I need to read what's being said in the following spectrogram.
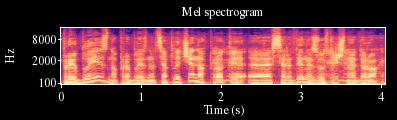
приблизно, приблизно це плече навпроти е, середини зустрічної Мгм. дороги.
